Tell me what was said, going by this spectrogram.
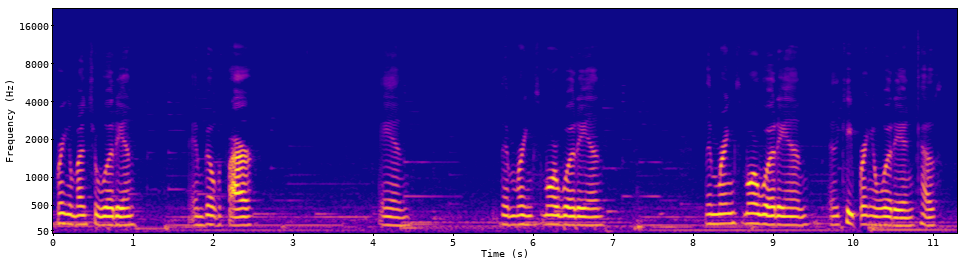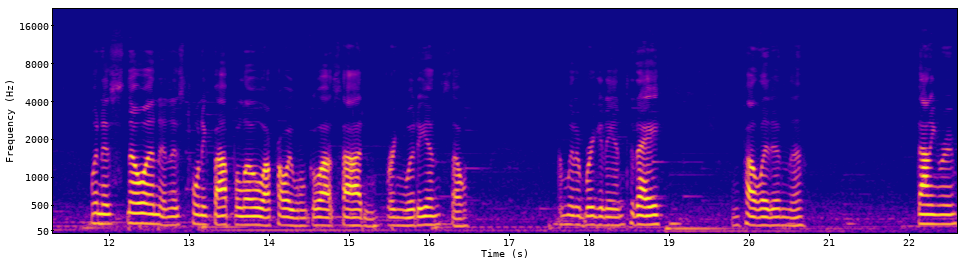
bring a bunch of wood in and build a fire and then bring some more wood in. Then bring some more wood in and keep bringing wood in because when it's snowing and it's 25 below i probably won't go outside and bring wood in so i'm going to bring it in today and pile it in the dining room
